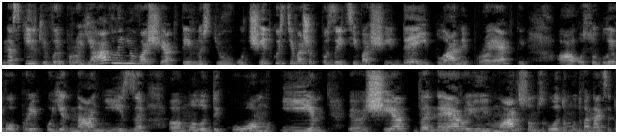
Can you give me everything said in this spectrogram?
наскільки ви проявлені у вашій активності, у у чіткості ваших позицій, ваші ідеї, плани, проекти. А особливо при поєднанні з е, молодиком і е, ще Венерою і Марсом згодом у 12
